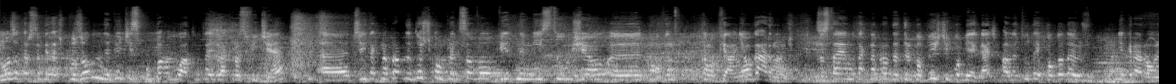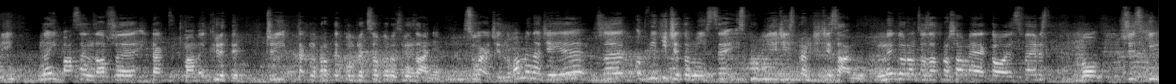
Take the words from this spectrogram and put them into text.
Może też sobie dać porządny wycisk upadła tutaj na crossficie, e, czyli tak naprawdę dość kompleksowo w jednym miejscu się, e, mówiąc kolokwialnie, ogarnąć. Zostaje mu tak naprawdę tylko wyjść i pobiegać, ale tutaj pogoda już nie gra roli, no i basen zawsze i tak mamy kryty, czyli tak naprawdę kompleksowe rozwiązanie. Słuchajcie, no mamy nadzieję, że odwiedzicie to miejsce i spróbujecie i sprawdzicie sami. My gorąco zapraszamy jako OS First, bo wszystkim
